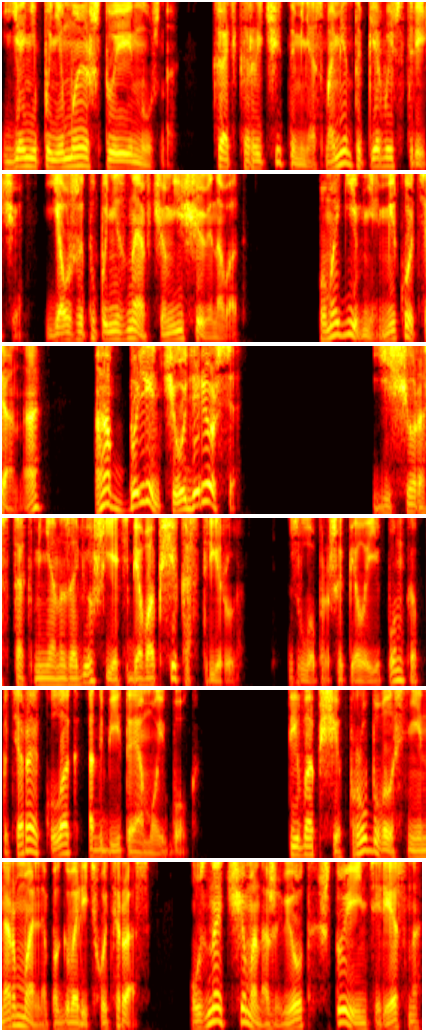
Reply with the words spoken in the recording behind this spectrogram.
«Я не понимаю, что ей нужно. Катька рычит на меня с момента первой встречи. Я уже тупо не знаю, в чем еще виноват. Помоги мне, Мико-тян, а?» «А, блин, чего дерешься?» «Еще раз так меня назовешь, я тебя вообще кастрирую», зло прошипела японка, потирая кулак, отбитый о мой бок. «Ты вообще пробовал с ней нормально поговорить хоть раз? Узнать, чем она живет, что ей интересно,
